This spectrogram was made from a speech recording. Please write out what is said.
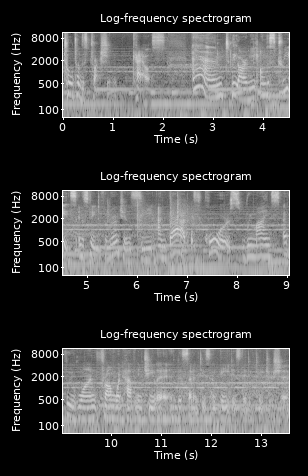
total destruction, chaos and the army on the streets in a state of emergency. And that, of course, reminds everyone from what happened in Chile in the 70s and 80s, the dictatorship.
